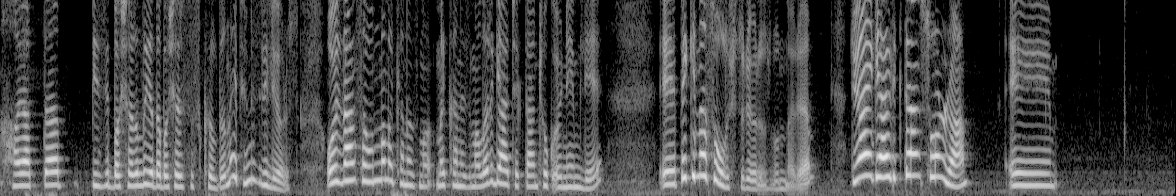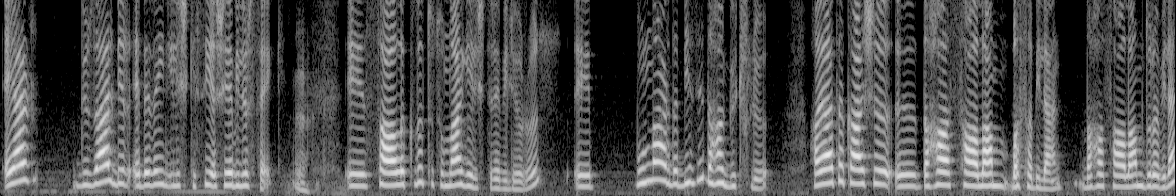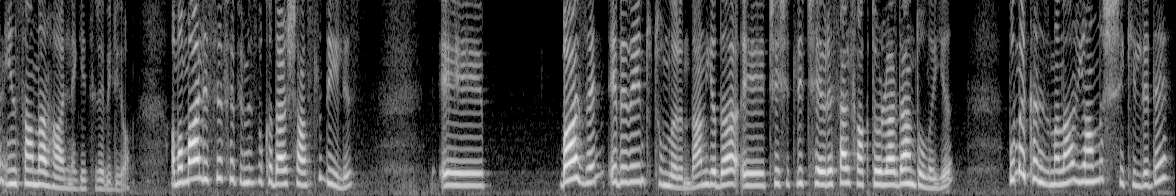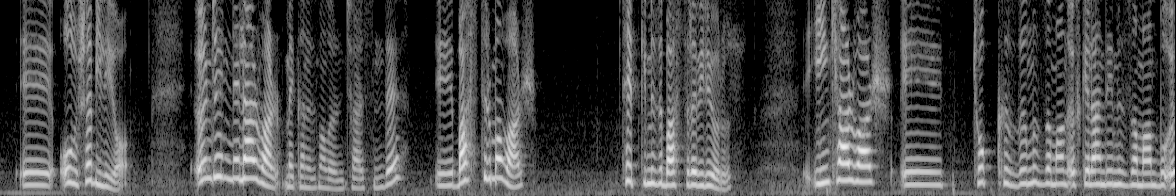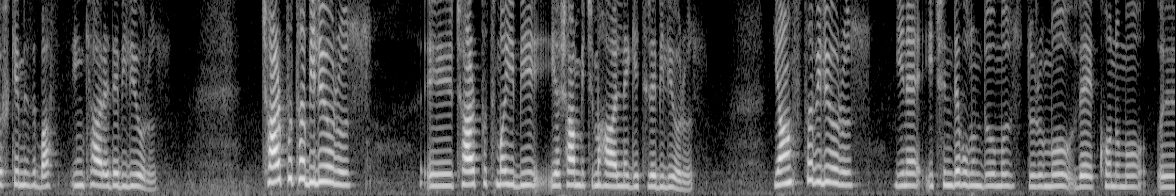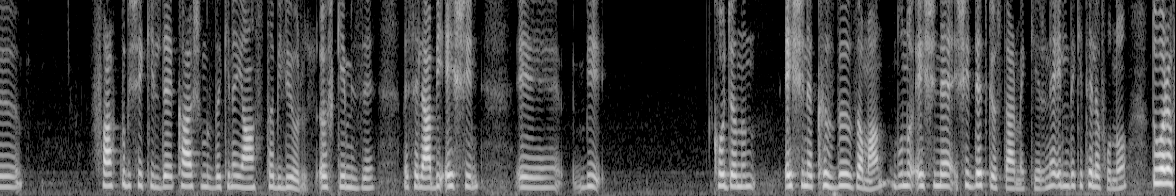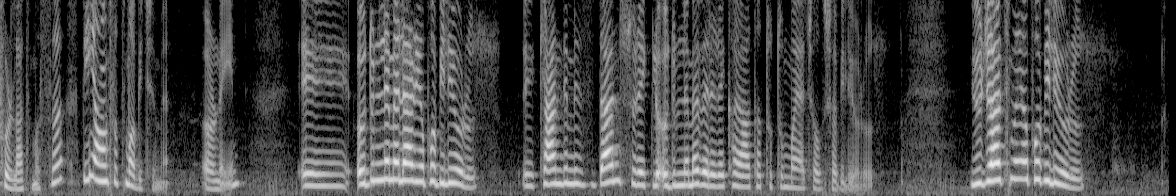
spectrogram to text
hayatta bizi başarılı ya da başarısız kıldığını hepimiz biliyoruz. O yüzden savunma mekanizma, mekanizmaları gerçekten çok önemli. Ee, peki nasıl oluşturuyoruz bunları? Dünyaya geldikten sonra e, eğer güzel bir ebeveyn ilişkisi yaşayabilirsek, Evet. e, sağlıklı tutumlar geliştirebiliyoruz. E, bunlar da bizi daha güçlü, hayata karşı e, daha sağlam basabilen, daha sağlam durabilen insanlar haline getirebiliyor. Ama maalesef hepimiz bu kadar şanslı değiliz. E, bazen ebeveyn tutumlarından ya da e, çeşitli çevresel faktörlerden dolayı bu mekanizmalar yanlış şekilde de e, oluşabiliyor. Önce neler var mekanizmaların içerisinde? Ee, bastırma var. Tepkimizi bastırabiliyoruz. E, İnkar var. Ee, çok kızdığımız zaman, öfkelendiğimiz zaman bu öfkemizi bas, inkar edebiliyoruz. Çarpıtabiliyoruz. Ee, çarpıtmayı bir yaşam biçimi haline getirebiliyoruz. Yansıtabiliyoruz. Yine içinde bulunduğumuz durumu ve konumu e, farklı bir şekilde karşımızdakine yansıtabiliyoruz. Öfkemizi mesela bir eşin e, bir kocanın eşine kızdığı zaman bunu eşine şiddet göstermek yerine elindeki telefonu duvara fırlatması bir yansıtma biçimi örneğin. E, ödünlemeler yapabiliyoruz. E, kendimizden sürekli ödünleme vererek hayata tutunmaya çalışabiliyoruz. Yüceltme yapabiliyoruz.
